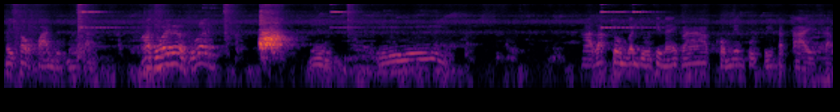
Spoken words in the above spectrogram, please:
ไม่ชอบฟานดุเหมือนกันมาสวยเลยสวยนี่อือมารับชมกันอยู่ที่ไหนครับ คอมเมนต์พูดคุยทักทายครับ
